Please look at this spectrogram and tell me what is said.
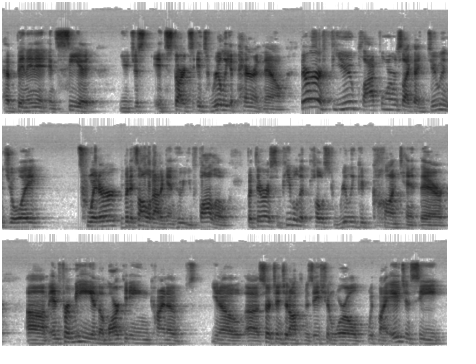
have been in it and see it you just it starts it's really apparent now there are a few platforms like i do enjoy twitter but it's all about again who you follow but there are some people that post really good content there um, and for me in the marketing kind of you know uh, search engine optimization world with my agency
